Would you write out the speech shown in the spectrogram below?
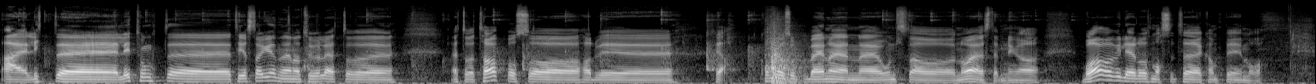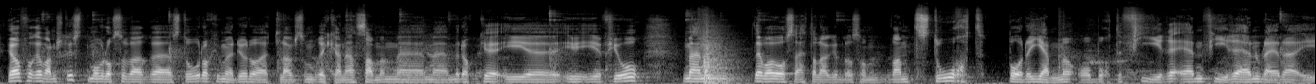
Nei, litt, eh, litt tungt eh, tirsdagen. Det er naturlig etter, eh, etter, et tap. Og så hadde vi ja, kom vi oss opp på beina igjen eh, onsdag, og nå er stemninga bra. Og vi gleder oss masse til kamp i morgen. Ja, for revansjlysten må vel også være eh, stor. Dere møter jo da et lag som rykka ned sammen med, med, med dere i, eh, i, i, fjor. Men det var jo også et av lagene som vant stort både hjemme og borte. 4-1 4-1 ble det i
